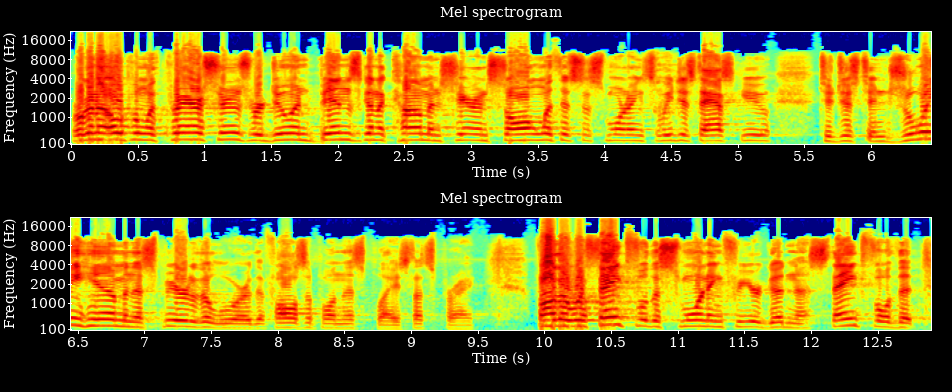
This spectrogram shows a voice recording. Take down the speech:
we're going to open with prayer as soon as we're doing. Ben's going to come and share in song with us this morning. So we just ask you to just enjoy him and the Spirit of the Lord that falls upon this place. Let's pray. Father, we're thankful this morning for your goodness. Thankful that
